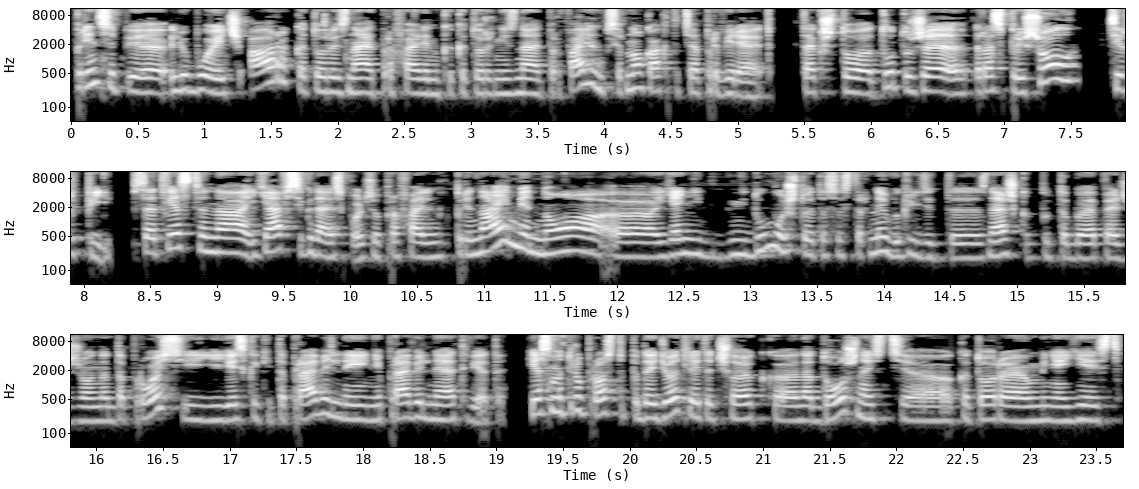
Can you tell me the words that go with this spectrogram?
В принципе, любой HR, который знает профайлинг и который не знает профайлинг, все равно как-то тебя проверяет. Так что тут уже раз пришел, терпи. Соответственно, я всегда использую профайлинг при найме, но э, я не, не думаю, что это со стороны выглядит, э, знаешь, как будто бы, опять же, он на допросе, и есть какие-то правильные и неправильные ответы. Я смотрю просто, подойдет ли этот человек э, на должность, э, которая у меня есть,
